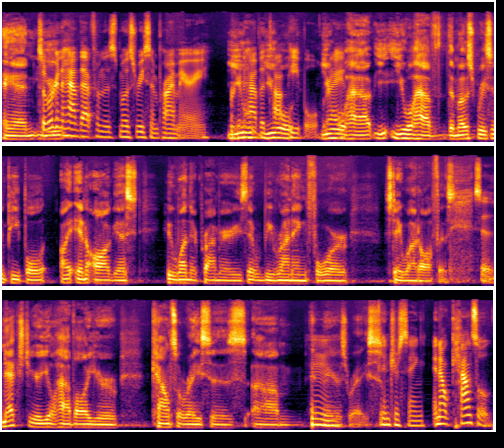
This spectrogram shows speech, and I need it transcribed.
And So we're gonna have that from this most recent primary. We're you- gonna have the top will- people. You right? will have you, you will have the most recent people uh, in August who won their primaries that will be running for statewide office. So- next year you'll have all your council races um, Hmm. mayor's race. Interesting. And now council,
